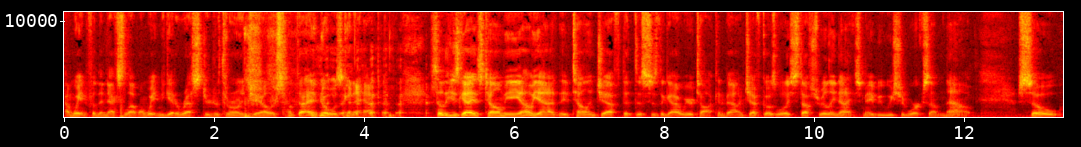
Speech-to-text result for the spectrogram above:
I'm waiting for the next level. I'm waiting to get arrested or thrown in jail or something. I didn't know what was going to happen. So these guys tell me, oh yeah, they're telling Jeff that this is the guy we were talking about, and Jeff goes, well, his stuff's really nice. Maybe we should work something out. So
